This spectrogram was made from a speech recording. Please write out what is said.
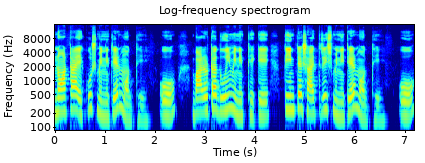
নটা একুশ মিনিটের মধ্যে। ও বারোটা দুই মিনিট থেকে তিনটে সাঁত্রিশ মিনিটের মধ্যে ও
